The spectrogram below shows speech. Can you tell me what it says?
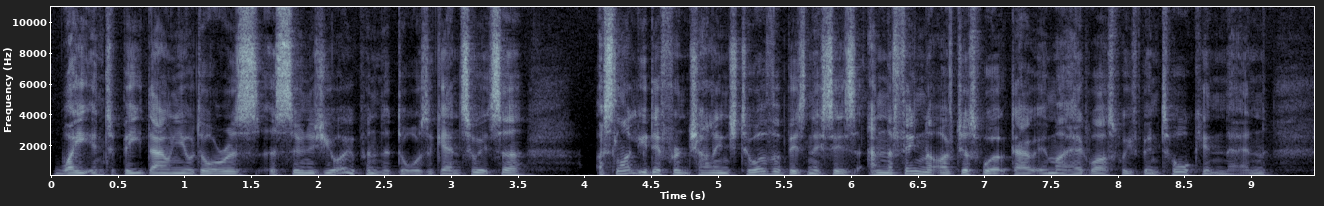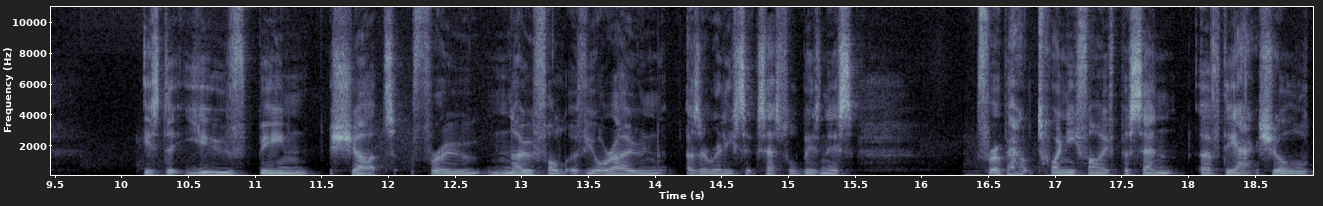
waiting to beat down your door as, as soon as you open the doors again. So it's a, a slightly different challenge to other businesses. And the thing that I've just worked out in my head whilst we've been talking then is that you've been shut through no fault of your own as a really successful business for about 25% of the actual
